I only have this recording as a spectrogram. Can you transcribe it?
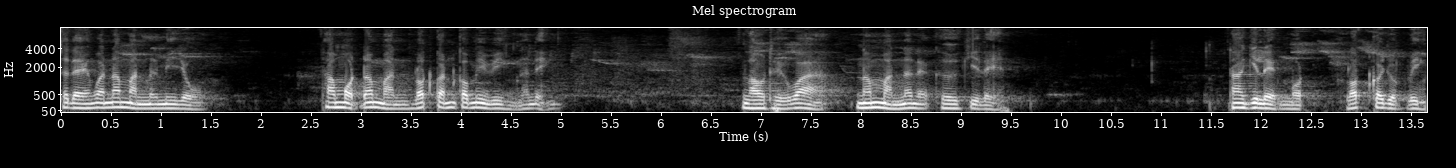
แสดงว่าน้ำมันมันมีอยู่ ถ้าหมดน้ำมันรถกันก็ไม่วิ่งนั่นเอง เราถือว่าน้ำมันนั่นแหละคือกิเลส ถ้ากิเลสหมดรถก็หยุดวิ่ง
